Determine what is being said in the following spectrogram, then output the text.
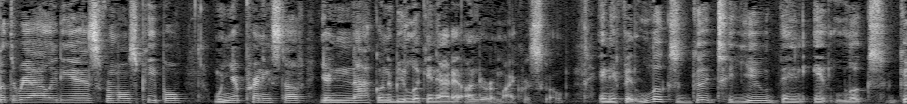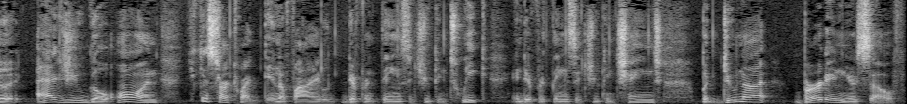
But the reality is, for most people, when you're printing stuff, you're not going to be looking at it under a microscope. And if it looks good to you, then it looks good. As you go on, you can start to identify different things that you can tweak and different things that you can change. But do not burden yourself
